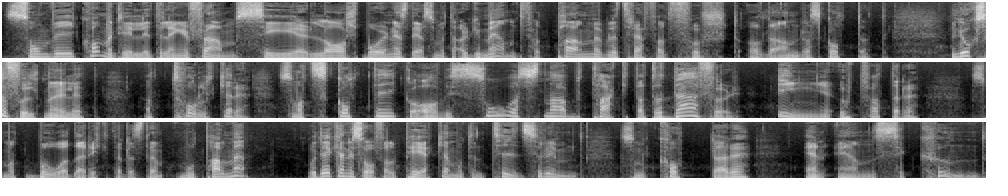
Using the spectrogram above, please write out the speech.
Som vi kommer till lite längre fram ser Lars Borgnäs det som ett argument för att Palme blev träffad först av det andra skottet. Men det är också fullt möjligt att tolka det som att skotten gick av i så snabb takt att det var därför ingen uppfattade som att båda riktades mot Palme. Och det kan i så fall peka mot en tidsrymd som är kortare än en sekund.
